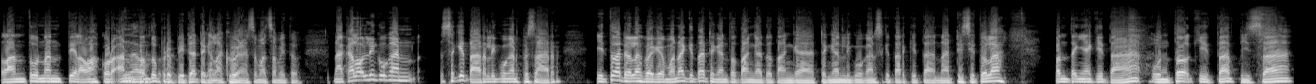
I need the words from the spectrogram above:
lantunan tilawah Quran Tilawah tentu Quran. berbeda dengan lagu nah, semacam itu. Nah kalau lingkungan sekitar, lingkungan besar itu adalah bagaimana kita dengan tetangga-tetangga, dengan lingkungan sekitar kita. Nah di situlah pentingnya kita untuk kita bisa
